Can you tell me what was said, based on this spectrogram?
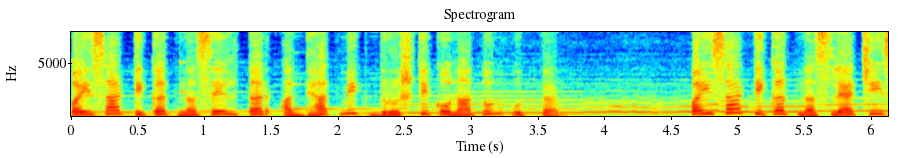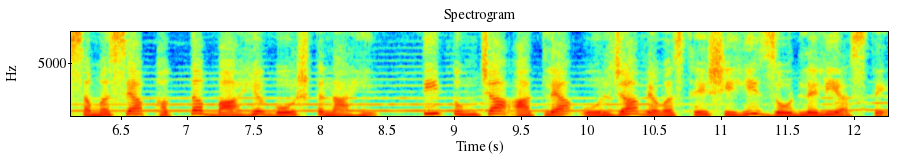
पैसा टिकत नसेल तर आध्यात्मिक दृष्टिकोनातून उत्तर. पैसा टिकत नसल्याची समस्या फक्त बाह्य गोष्ट नाही ती तुमच्या आतल्या ऊर्जा व्यवस्थेशीही जोडलेली असते.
